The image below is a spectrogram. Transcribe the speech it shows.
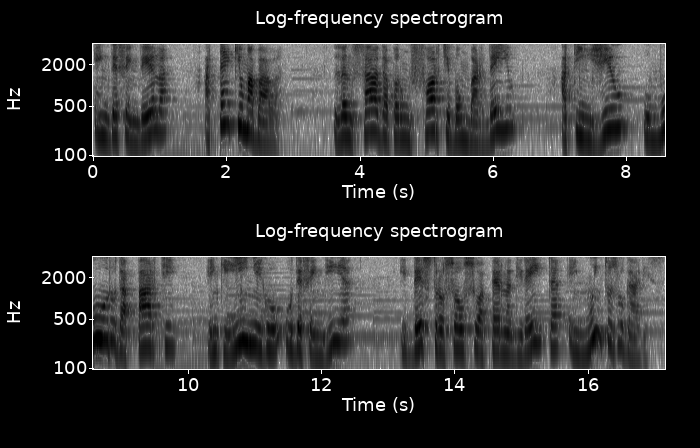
em defendê-la até que uma bala, lançada por um forte bombardeio, atingiu o muro da parte em que Íñigo o defendia e destroçou sua perna direita em muitos lugares.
